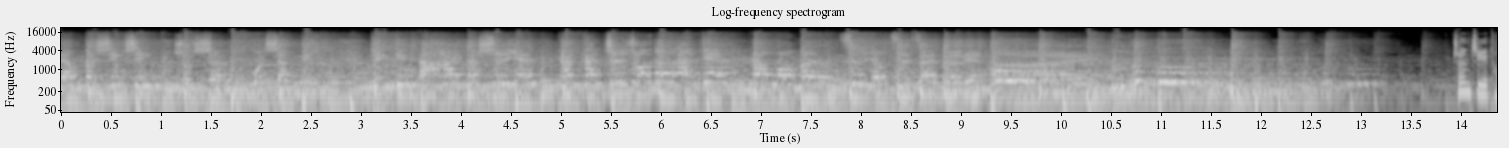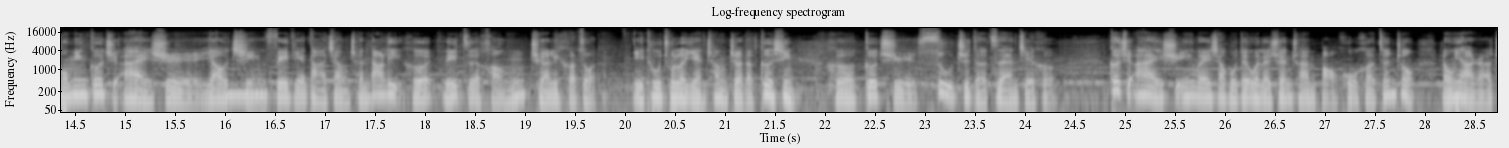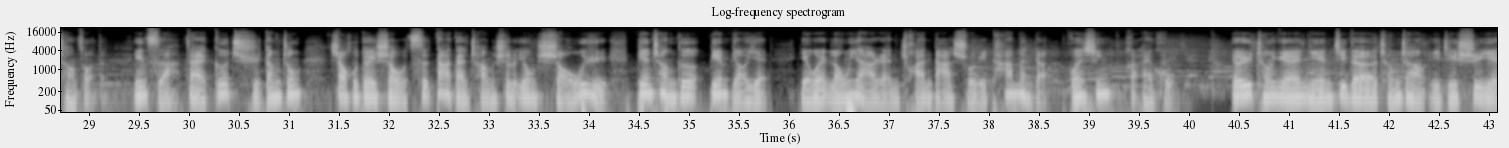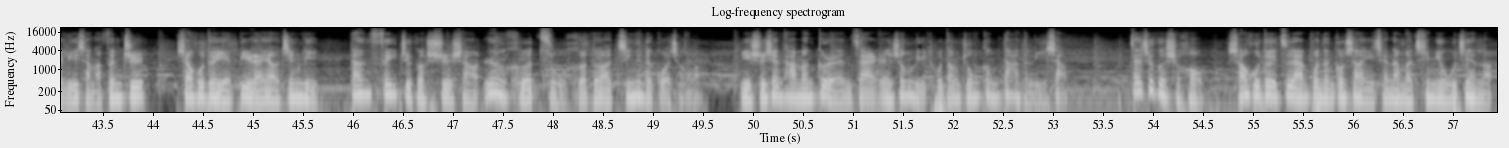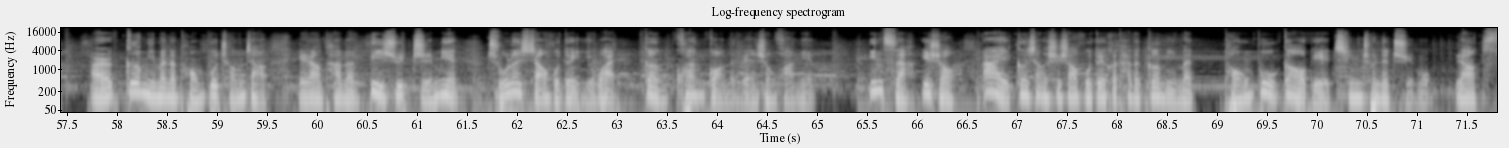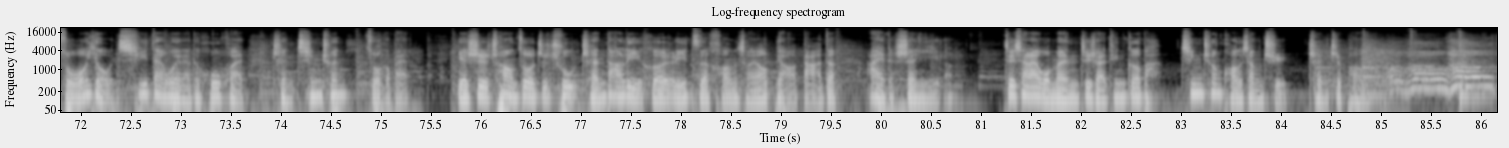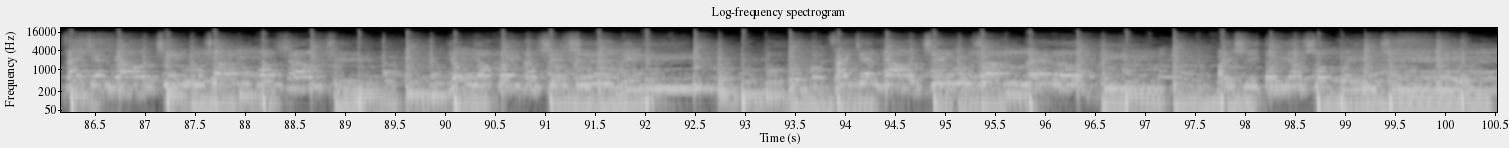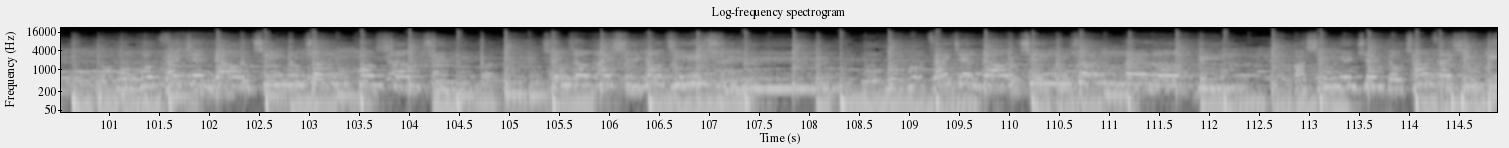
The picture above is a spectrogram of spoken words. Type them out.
亮的星星，说声我想你。听听大海的誓言，看看执着的蓝天，让我们自由自在的恋爱。专辑同名歌曲《爱》是邀请飞碟大将陈大力和李子恒全力合作的，以突出了演唱者的个性和歌曲素质的自然结合。歌曲《爱》是因为小虎队为了宣传、保护和尊重聋哑人而创作的，因此啊在歌曲当中小虎队首次大胆尝试了用手语边唱歌边表演也为聋哑人传达属于他们的关心和爱护。由于成员年纪的成长以及事业理想的分支小虎队也必然要经历单飞这个世上任何组合都要经历的过程了以实现他们个人在人生旅途当中更大的理想。在这个时候小虎队自然不能够像以前那么亲密无间了而歌迷们的同步成长也让他们必须直面除了小虎队以外更宽广的人生画面。因此啊一首爱更像是小虎队和他的歌迷们同步告别青春的曲目让所有期待未来的呼唤趁青春做个伴也是创作之初陈大力和李子恒想要表达的爱的深意了。接下来我们继续来听歌吧青春狂想曲陈志鹏。就要收回去。哦哦，再见了青春狂想曲，成长还是要继续。哦哦，再见了青春没了笔把心愿全都藏在心。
